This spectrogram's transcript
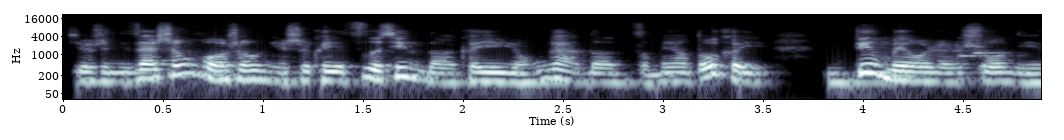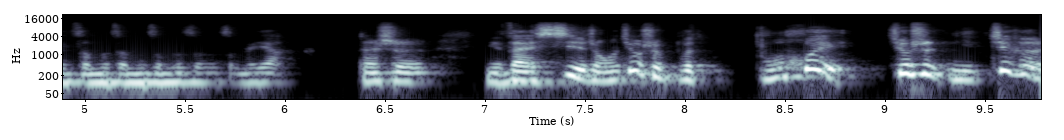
就是你在生活中你是可以自信的，可以勇敢的，怎么样都可以，你并没有人说你怎么怎么怎么怎么怎么样。但是你在戏中就是不不会，就是你这个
